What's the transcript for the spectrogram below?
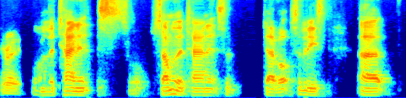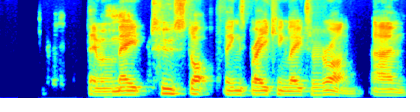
right. one of the tenets, or some of the tenets of DevOps at least, uh, they were made to stop things breaking later on. Um,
